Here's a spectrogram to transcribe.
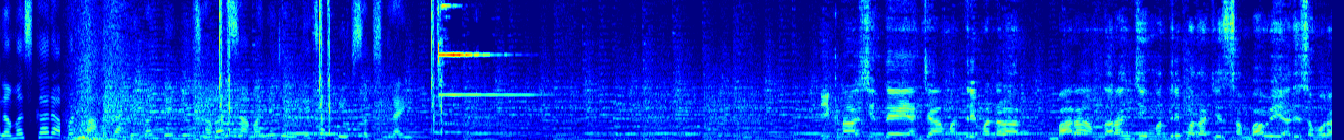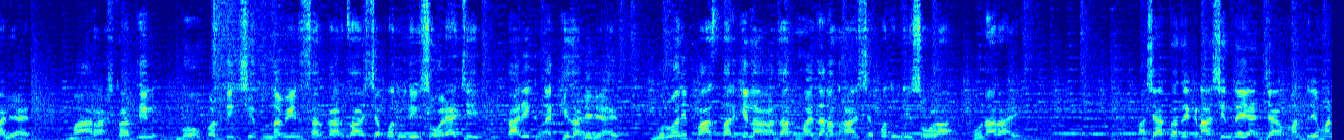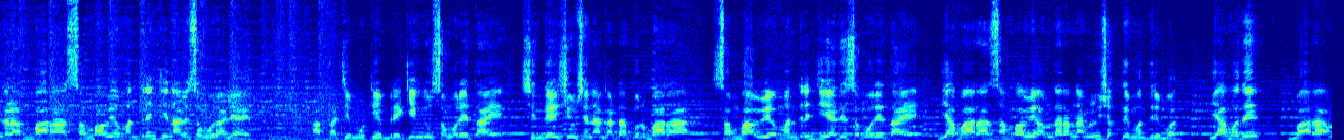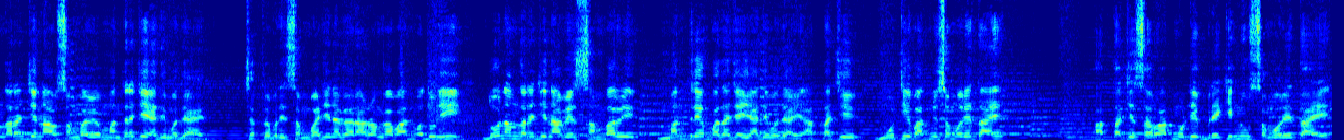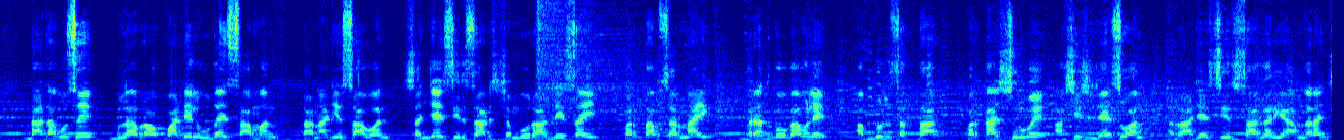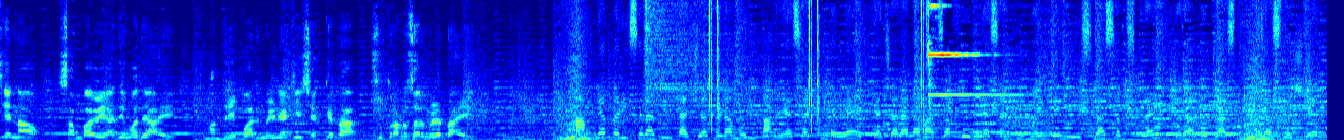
नमस्कार आपण पाहत आहे वन डे न्यूज आवाज सामान्य जनतेचा प्लीज सबस्क्राईब. एकनाथ शिंदे यांच्या मंत्रिमंडळात बारा आमदारांची मंत्रिपदाची संभाव्य यादी समोर आली आहे. महाराष्ट्रातील बहुप्रतीक्षित नवीन सरकारचा शपथविधी सोहळ्याची तारीख नक्की झालेली आहे. गुरुवारी पाच तारखेला आझाद मैदानात हा शपथविधी सोहळा होणार आहे. अशातच एकनाथ शिंदे यांच्या मंत्रिमंडळात बारा संभाव्य मंत्र्यांची नावे समोर आली आहेत. आताची मोठी ब्रेकिंग न्यूज समोर येत आहे. शिंदे शिवसेना गटातून बारा संभाव्य मंत्र्यांची यादी समोर येत आहे. या बारा संभाव्य आमदारांना मिळू शकते मंत्रीपद. यामध्ये बारा आमदारांचे नाव संभाव्य मंत्र्यांच्या यादीमध्ये आहेत. छत्रपती संभाजीनगर औरंगाबाद मधून ही दोन आमदारांची नावे संभाव्य मंत्रिपदाच्या यादीमध्ये आहे. आताची मोठी बातमी समोर येत आहे. आताची सर्वात मोठी ब्रेकिंग न्यूज समोर येत आहे. दादा भुसे गुलाबराव पाटील उदय सामंत तानाजी सावंत संजय सिरसाट शंभूराज देसाई प्रताप सरनाईक भरत गोगावले अब्दुल सत्तार प्रकाश सुर्वे आशिष जयस्वाल राजेश क्षीरसागर या आमदारांचे नाव संभाव्य यादीमध्ये आहे. मंत्रीपद मिळण्याची शक्यता सूत्रानुसार मिळत आहे. आपल्या परिसरातील ताज्या घडामोडी पाहण्यासाठी अन्याय अत्याचाराला वाचा फोडण्यासाठी वन डे न्यूजला सबस्क्राईब करा व जास्तीत जास्त शेअर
